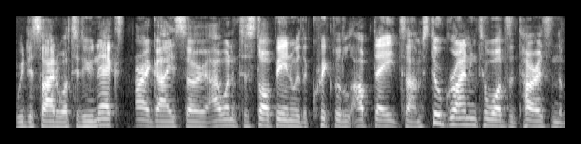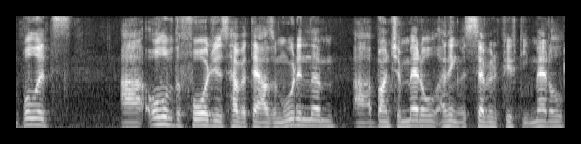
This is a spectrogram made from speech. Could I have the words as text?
we decide what to do next. Alright, guys, so I wanted to stop in with a quick little update. So I'm still grinding towards the turrets and the bullets. Uh, all of the forges have a thousand wood in them, uh, a bunch of metal. I think it was 750 metal.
